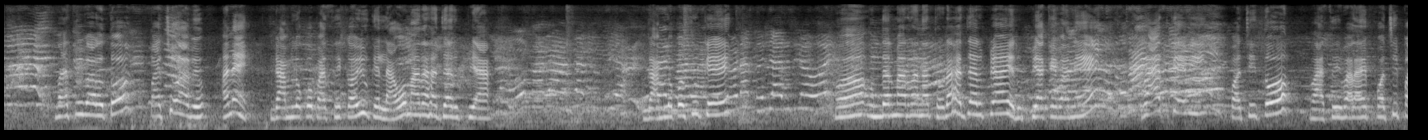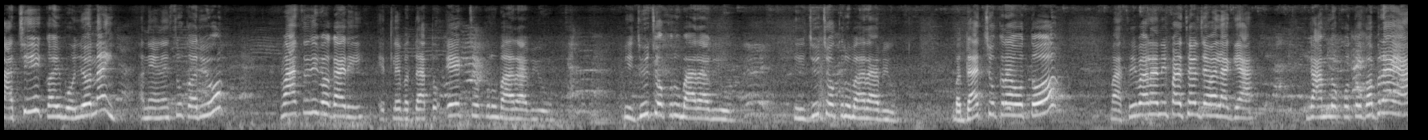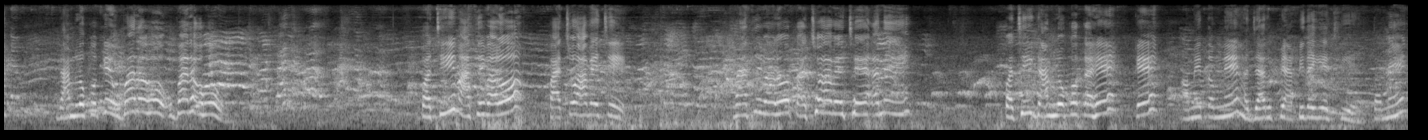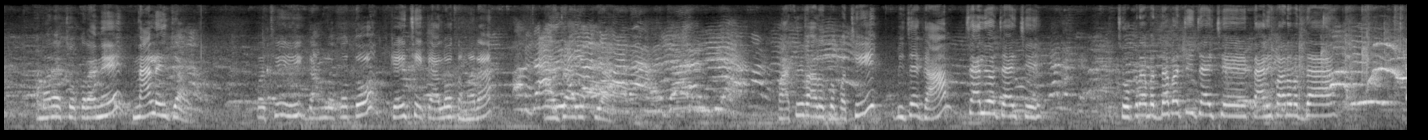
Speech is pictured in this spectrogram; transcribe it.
વાંસળીવાળો તો પાછો આવ્યો. અને ગામ લોકો પાસે કહ્યું કે, લાવો મારા હજાર રૂપિયા. ગામ લોકો શું કહે હા, ઉંદર મારવાના થોડા હજાર રૂપિયા એ રૂપિયા કહેવાને વાત કેવી પછી તો વાંસળીવાળાએ પછી પાછી કંઈ બોલ્યો નહીં. અને એણે શું કર્યું? વાંસળી વગાડી. એટલે બધા તો એક છોકરું બહાર આવ્યું. બીજું છોકરું બહાર આવ્યું. ત્રીજું છોકરું બહાર આવ્યું. બધા જ છોકરાઓ તો માસીવાળાની પાછળ જવા લાગ્યા. ગામ લોકો તો ગભરાયા. ગામ લોકો કે ઊભા રહો ઊભા રહો. પછી માસીવાળો પાછો આવે છે. માસીવાળો પાછો આવે છે અને પછી ગામ લોકો કહે કે, અમે તમને હજાર રૂપિયા આપી દઈએ છીએ. તમે અમારા છોકરાને ના લઈ જાઓ. પછી ગામ લોકો તો કહે છે કે આલો તમારા હજાર રૂપિયા વાંસળીવાળો તો પછી બીજે ગામ ચાલ્યો જાય છે. છોકરા બધા બચી જાય છે. તારી પાડો બધા.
